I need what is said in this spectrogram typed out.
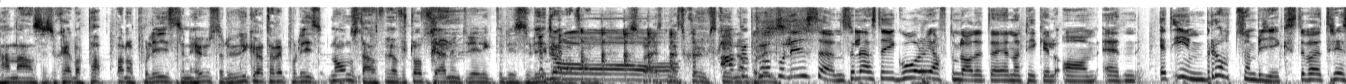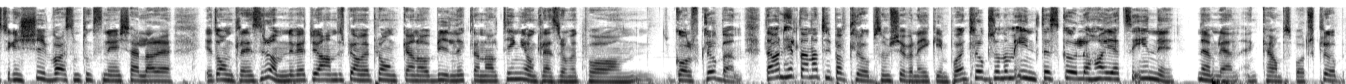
han anser sig själv vara pappan och polisen i huset. Det tycker jag att han är polis någonstans, för jag har förstått så är han inte det riktigt i civil i alla fall. Sveriges mest sjukskrivna Apropå polis. polisen så läste jag igår i Aftonbladet en artikel om en, ett inbrott som begicks. Det var tre stycken tjuvar som tog sig ner i en källare i ett omklädningsrum. Ni vet ju Anders blev med plånkan och bilnycklarna och allting i omklädningsrummet på mm, golfklubben. Det var en helt annan typ av klubb som tjuvarna gick in på. En klubb som de inte skulle ha gett sig in i, nämligen en kampsportsklubb.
